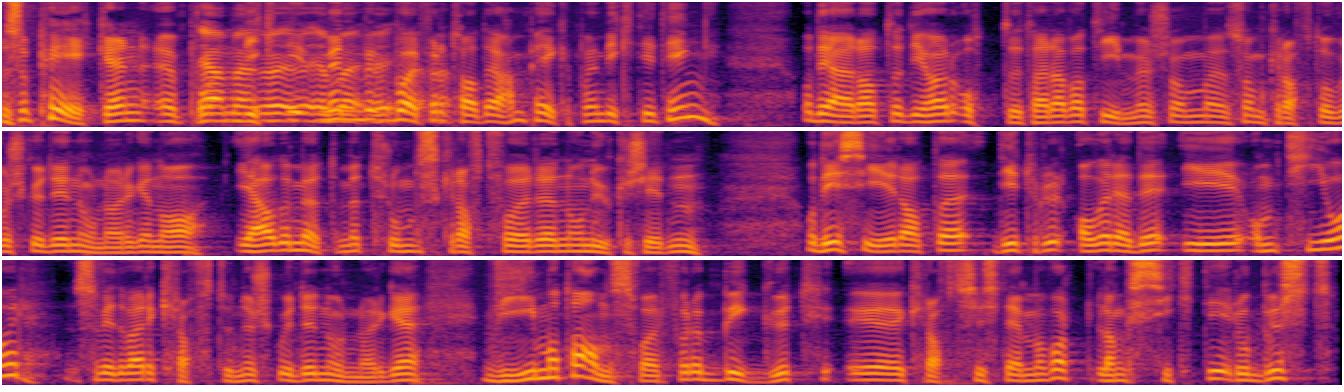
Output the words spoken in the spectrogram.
Men så peker han eh, på ja, men, en viktig, men, men, bare for å ta det, han peker på en viktig ting. Og det er at De har 8 TWh som, som kraftoverskudd i Nord-Norge nå. Jeg hadde møte med Troms Kraft for eh, noen uker siden. og De sier at eh, de tror allerede i, om ti år så vil det være kraftunderskudd i Nord-Norge. Vi må ta ansvar for å bygge ut eh, kraftsystemet vårt langsiktig, robust,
